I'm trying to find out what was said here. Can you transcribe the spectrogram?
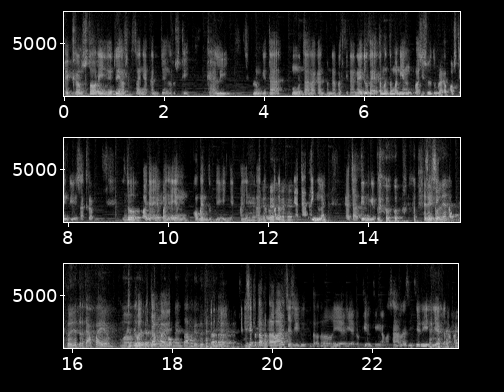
background story. Itu yang harus ditanyakan, itu yang harus di, gali sebelum kita mengutarakan pendapat kita. Nah itu kayak teman-teman yang mahasiswa itu mereka posting di Instagram itu hmm. banyak ya banyak yang komen tuh banyak banyak atau nyacatin lah nyacatin gitu. Jadi goalnya goalnya tercapai ya. Goalnya tercapai. Komentar gitu. Uh, uh, jadi saya ketawa-ketawa aja sih. Ketawa-ketawa oh ya ya oke oke nggak masalah sih. Jadi ya kenapa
